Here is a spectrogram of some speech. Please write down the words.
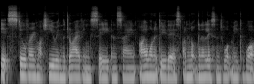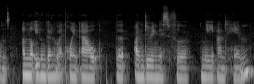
it's still very much you in the driving seat and saying I want to do this. I'm not going to listen to what Mika wants. I'm not even going to like point out that I'm doing this for me and him.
